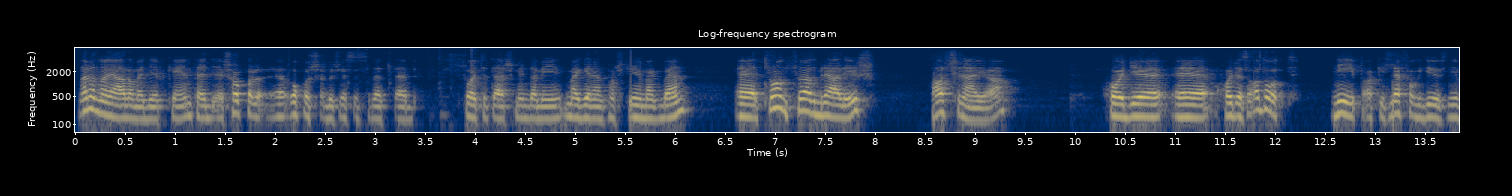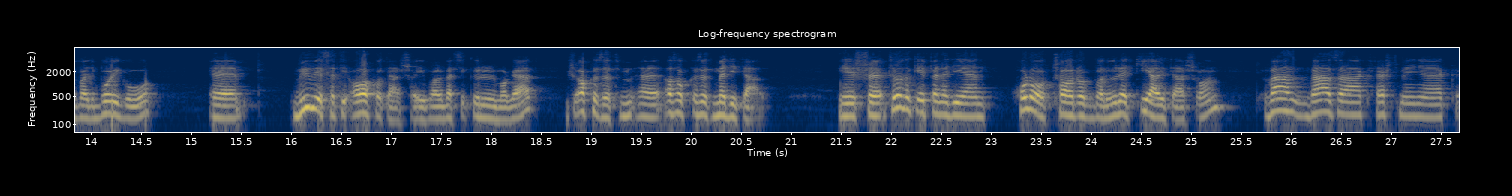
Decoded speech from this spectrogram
Nagyon ajánlom egyébként, egy sokkal okosabb és összeszedettebb folytatás, mint ami megjelent most filmekben. Tron főadmirális azt csinálja, hogy, hogy az adott nép, akit le fog győzni, vagy bolygó, művészeti alkotásaival veszi körül magát, és azok között meditál. És tulajdonképpen egy ilyen holó csarnokban ül egy kiállításon, vázák, festmények,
